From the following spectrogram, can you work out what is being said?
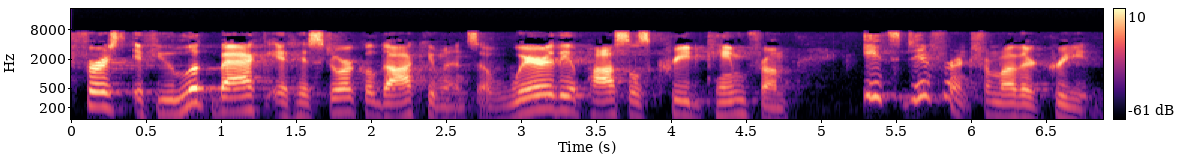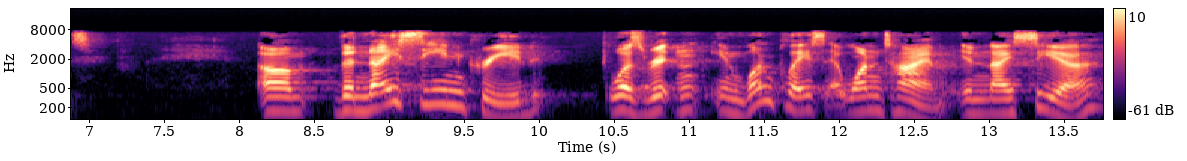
first, if you look back at historical documents of where the Apostles' Creed came from, it's different from other creeds. Um, the Nicene Creed was written in one place at one time, in Nicaea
